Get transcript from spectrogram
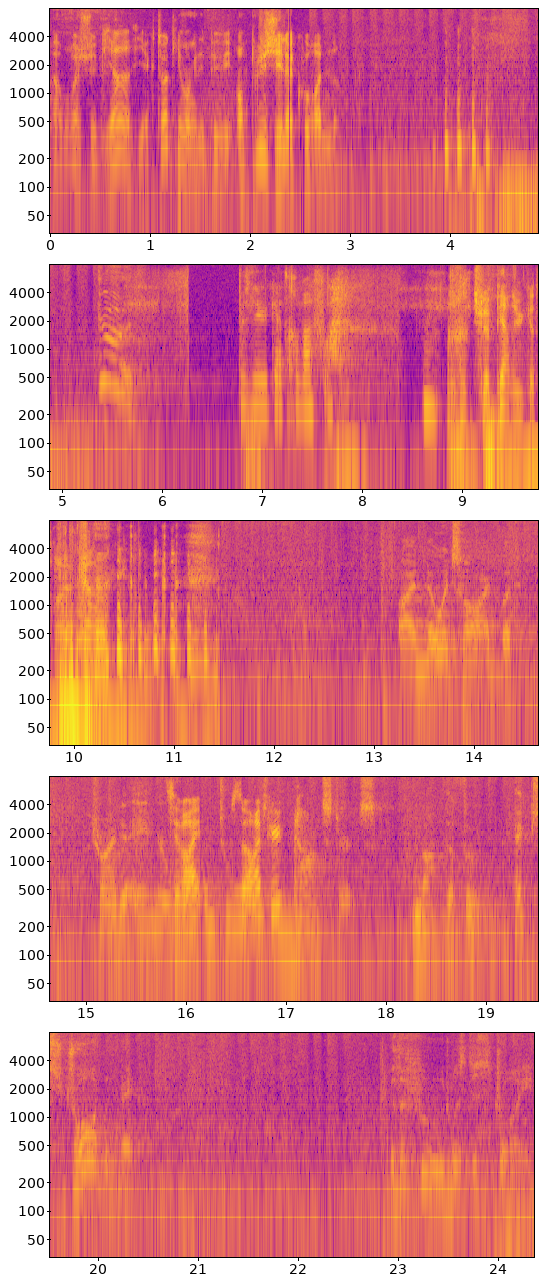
it. Ah, moi je vais bien, il y a que toi qui manque des PV. En plus, j'ai la couronne. Je l'ai eu 80 fois. tu l'as perdu 80 I know it's hard, but try to aim your C'est vrai, weapon ça aurait towards pu? the monsters, not the food. Extraordinary. The food was destroyed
